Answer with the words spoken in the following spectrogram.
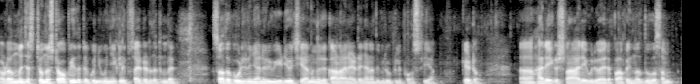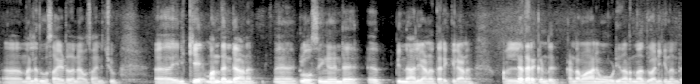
അവിടെ ഒന്ന് ജസ്റ്റ് ഒന്ന് സ്റ്റോപ്പ് ചെയ്തിട്ട് കുഞ്ഞു കുഞ്ഞിയെ ക്ലിപ്സ് ആയിട്ട് എടുത്തിട്ടുണ്ട്. സോ അതൊക്കെ കൂടിയിട്ട് ഞാനൊരു വീഡിയോ ചെയ്യാം. നിങ്ങൾക്ക് കാണാനായിട്ട് ഞാനത് ഗ്രൂപ്പിൽ പോസ്റ്റ് ചെയ്യാം. കേട്ടോ? ഹരേ കൃഷ്ണ ഹരേ ഗുരുവായൂരപ്പ. അപ്പം ഇന്നത്തെ ദിവസം നല്ല ദിവസമായിട്ട് തന്നെ അവസാനിച്ചു. എനിക്ക് മന്ദന്റെ ആണ് ക്ലോസിങ്ങിന്റെ പിന്നാലെയാണ് തിരക്കിലാണ്. നല്ല തിരക്കുണ്ട്. കണ്ടമാനം ഓടി നടന്ന് അധ്വാനിക്കുന്നുണ്ട്.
